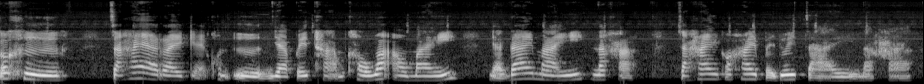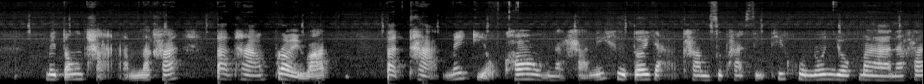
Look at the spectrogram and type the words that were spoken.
ก็คือจะให้อะไรแก่คนอื่น อย่าไปถามเขาว่าเอาไหมอยากได้ไหมนะคะ จะให้ก็ให้ไปด้วยใจนะคะ ไม่ต้องถามนะคะ ตัดทางปล่อยวัด ตัดขาดไม่เกี่ยวข้องนะคะ นี่คือตัวอย่างคำสุภาษิตที่คุณนุ่นยกมานะคะ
